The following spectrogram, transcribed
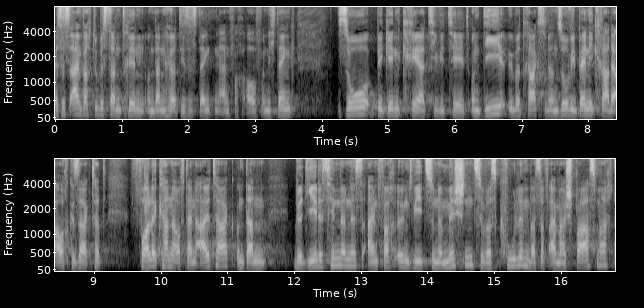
es ist einfach, du bist dann drin und dann hört dieses Denken einfach auf. Und ich denke, so beginnt Kreativität und die übertragst du dann so, wie Benny gerade auch gesagt hat, volle Kanne auf deinen Alltag und dann wird jedes Hindernis einfach irgendwie zu einer Mission, zu was Coolem, was auf einmal Spaß macht.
